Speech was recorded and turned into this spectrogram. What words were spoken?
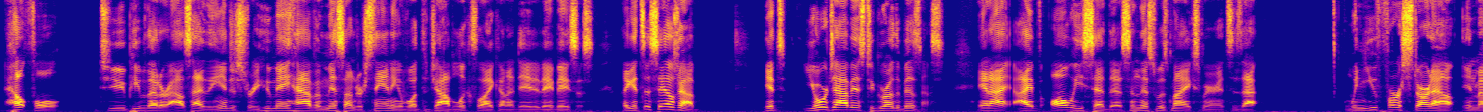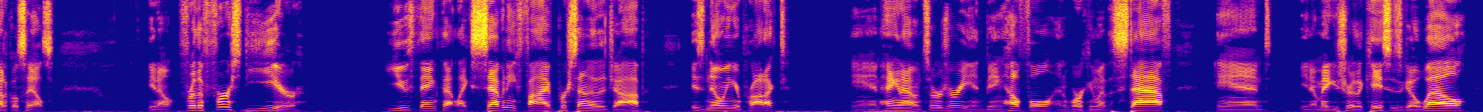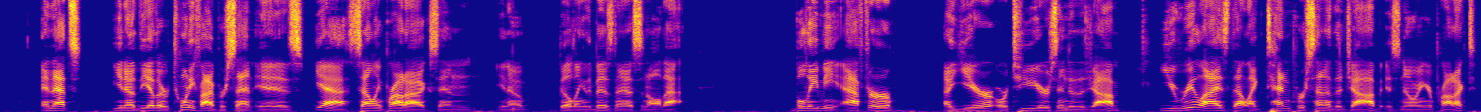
helpful to people that are outside of the industry who may have a misunderstanding of what the job looks like on a day-to-day basis. Like it's a sales job. It's your job is to grow the business. And I, I've always said this, and this was my experience, is that when you first start out in medical sales, you know, for the first year, you think that like 75% of the job is knowing your product and hanging out in surgery and being helpful and working with the staff and you know making sure the cases go well and that's you know the other 25% is yeah selling products and you know building the business and all that believe me after a year or two years into the job you realize that like 10% of the job is knowing your product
